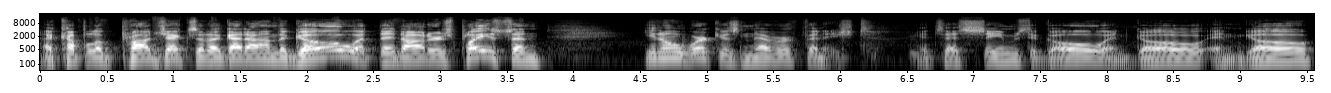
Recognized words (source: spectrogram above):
a couple of projects that I got on the go at the daughter's place. And, you know, work is never finished. It just seems to go and go and go.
